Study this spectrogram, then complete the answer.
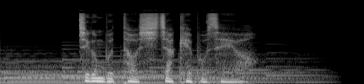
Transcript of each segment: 지금부터 시작해 보세요.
